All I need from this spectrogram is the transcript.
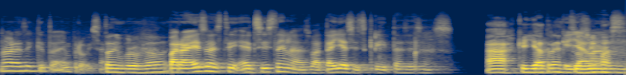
no, ahora sí que todo improvisado. Todo improvisado. Para eso este- existen las batallas escritas esas. Ah, que ya traen que tus ya rimas.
